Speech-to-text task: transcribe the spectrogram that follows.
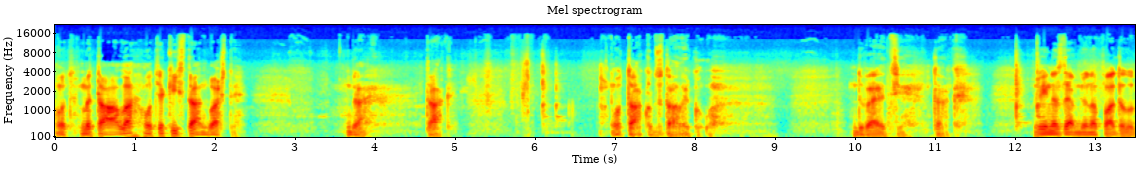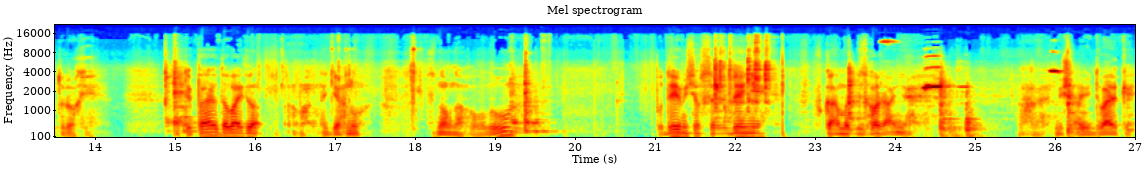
от метала, от який стан, бачите. Да. Так. Отак от здалеку. О. Дверці. Так. Вже і на землю нападало трохи. А тепер давайте надягну знов на голову. Подивимося всередині в камері згорання. Ага, мішають дверки.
